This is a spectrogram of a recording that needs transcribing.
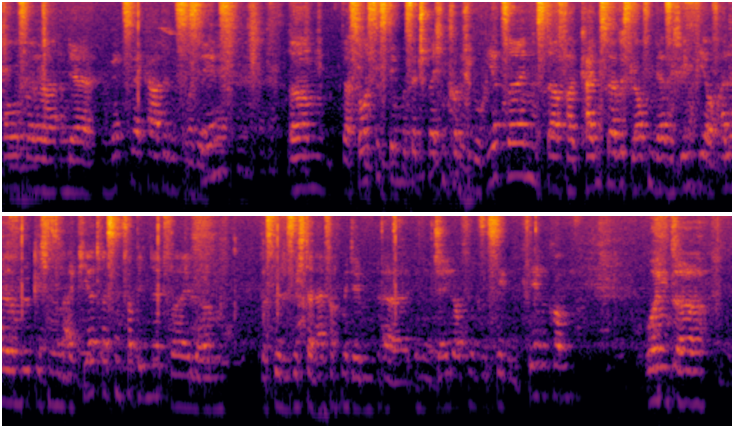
drauf äh, an der Netzwerkkarte des Systems. Ähm, das Source-System muss entsprechend konfiguriert sein. Es darf halt kein Service laufen, der sich irgendwie auf alle möglichen IP-Adressen verbindet, weil ähm, das würde sich dann einfach mit dem äh, in dem Jail laufenden System in die Quere kommen. Und äh,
